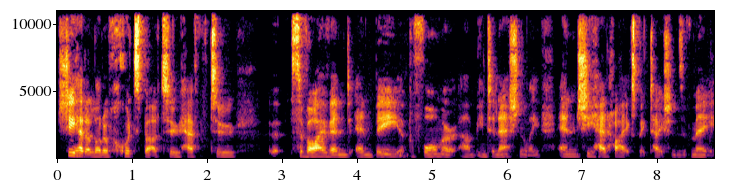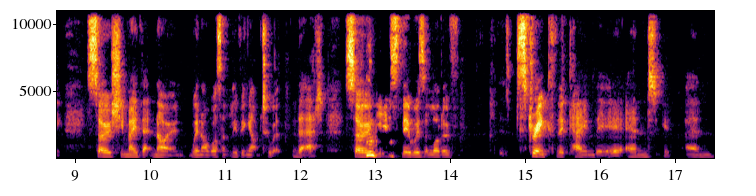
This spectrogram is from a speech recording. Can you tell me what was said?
she had a lot of chutzpah to have to survive and and be a performer um, internationally and she had high expectations of me so she made that known when i wasn't living up to it that. So yes there was a lot of strength that came there and and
